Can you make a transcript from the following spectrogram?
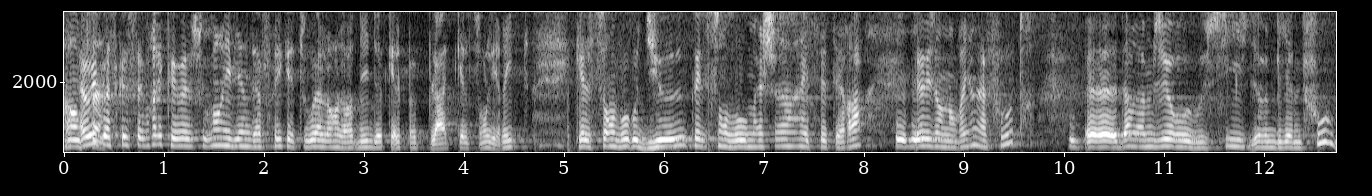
Ah oui, parce que c'est vrai que souvent ils viennent d'Afrique et tout, alors on leur dit de quel peuplade, quels sont les rites, quels sont vos dieux, quels sont vos machins, etc. Mhm. Eux, ils en ont rien à foutre. Euh, dans la mesure où s'ils deviennent fous,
